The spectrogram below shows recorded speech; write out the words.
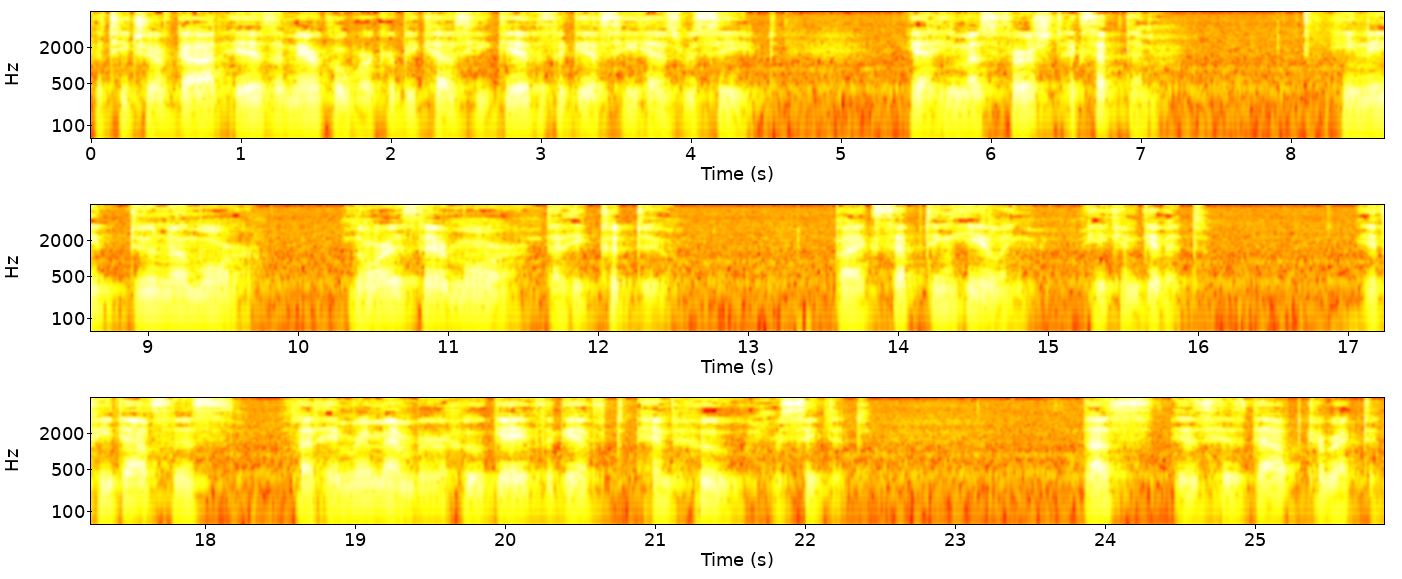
The teacher of God is a miracle worker because he gives the gifts he has received, yet he must first accept them. He need do no more, nor is there more that he could do. By accepting healing, he can give it. If he doubts this, let him remember who gave the gift and who received it. Thus is his doubt corrected.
